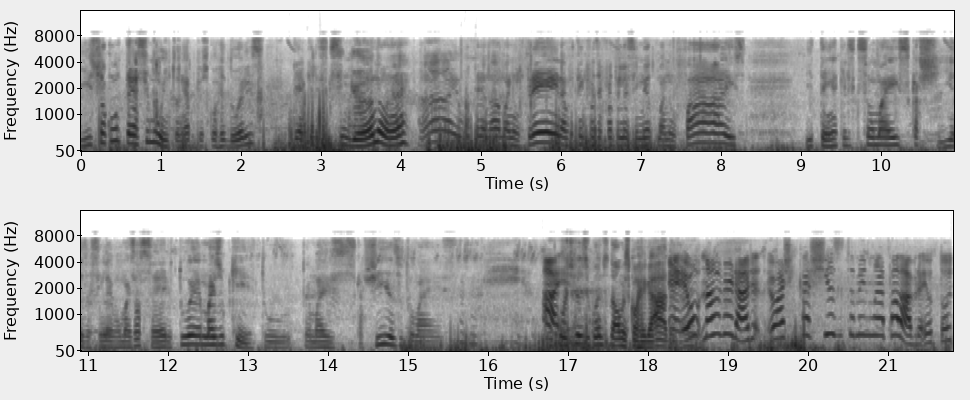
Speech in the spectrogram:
e isso acontece muito, né? Porque os corredores tem aqueles que se enganam, né? Ah, eu vou treinar, mas não treina, tem que fazer fortalecimento, mas não faz. E tem aqueles que são mais caxias, assim, levam mais a sério. Tu é mais o quê? Tu, tu é mais caxias ou tu é mais. Ah, Ou de vez em quando tu dá uma escorregada? É, né? eu, na verdade, eu acho que caxias também não é a palavra. Eu tô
